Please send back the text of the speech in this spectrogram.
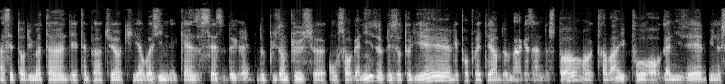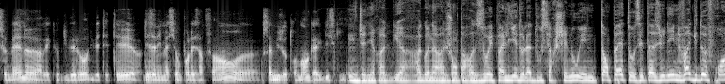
à 7 heures du matin des températures qui avoisinent les 15-16 degrés. De plus en plus, euh, on s'organise. Les hôteliers, les propriétaires de magasins de sport travaillent pour organiser une semaine avec du vélo, du VTT, des animations pour les enfants. On s'amuse autrement qu'avec des skis. Adjoint par Zoé de la douceur chez nous et une tempête aux États-Unis, une vague de froid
